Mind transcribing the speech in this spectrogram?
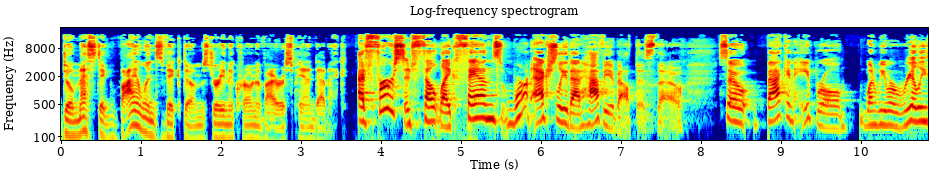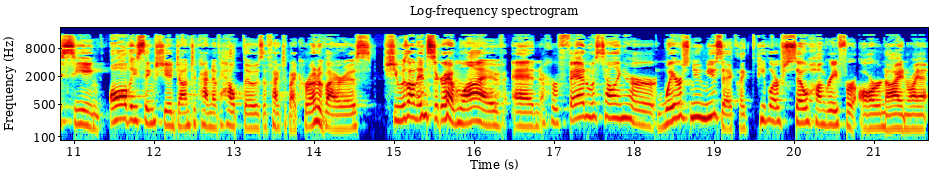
domestic violence victims during the coronavirus pandemic. At first, it felt like fans weren't actually that happy about this, though. So back in April, when we were really seeing all these things she had done to kind of help those affected by coronavirus, she was on Instagram live and her fan was telling her, where's new music? Like people are so hungry for R9,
